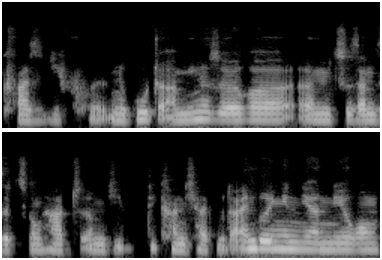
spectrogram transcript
quasi die, eine gute Aminosäure-Zusammensetzung ähm, hat, ähm, die, die kann ich halt mit einbringen in die Ernährung.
